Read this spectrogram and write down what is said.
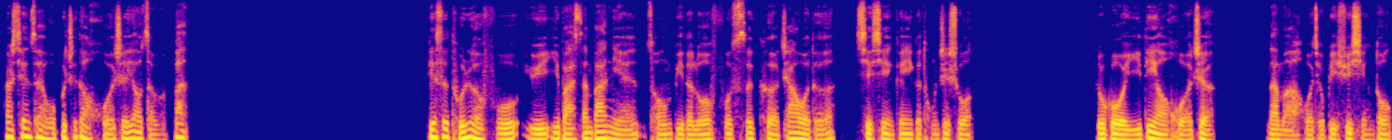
而现在我不知道活着要怎么办。别斯图热夫于1838年从彼得罗夫斯克扎沃德写信跟一个同志说：“如果我一定要活着，那么我就必须行动。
